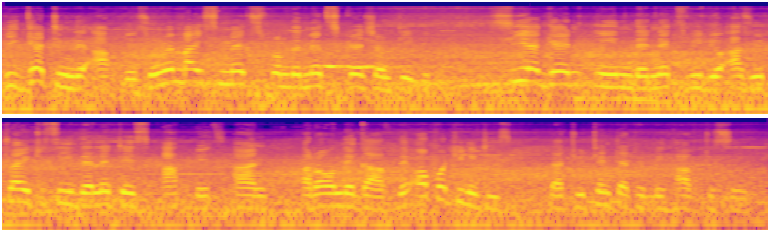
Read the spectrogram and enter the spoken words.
be getting the updates. Remember, it's Mex from the Mex Creation TV. See you again in the next video as we try to see the latest updates and around the gap, the opportunities that you tentatively have to see.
